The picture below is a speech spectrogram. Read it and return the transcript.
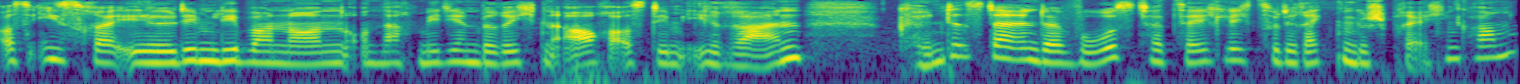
aus Israel, dem Libanon und nach Medienberichten auch aus dem Iran. Könnte es da in Davos tatsächlich zu direkten Gesprächen kommen?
